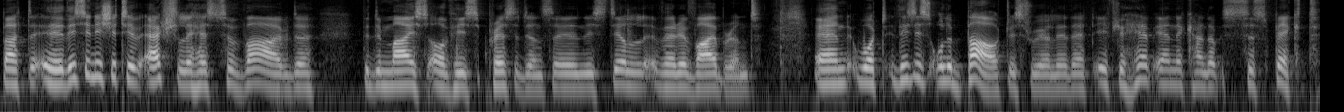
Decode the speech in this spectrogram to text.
But uh, this initiative actually has survived the demise of his presidency and is still very vibrant. And what this is all about is really that if you have any kind of suspect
